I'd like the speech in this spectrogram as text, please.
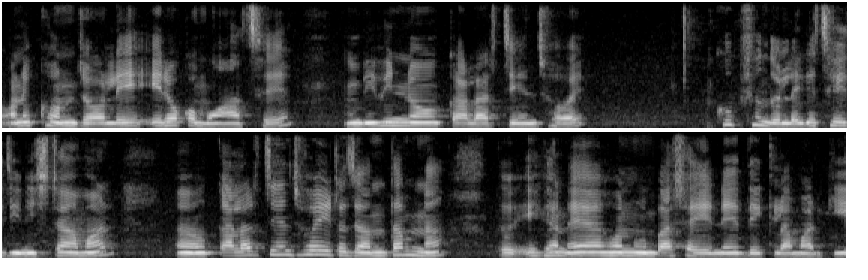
অনেকক্ষণ জলে এরকমও আছে। বিভিন্ন কালার চেঞ্জ হয়। খুব সুন্দর লেগেছে এই জিনিসটা আমার। কালার চেঞ্জ হয় এটা জানতাম না। তো এখানে এখন বাসায় এনে দেখলাম আর কি,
